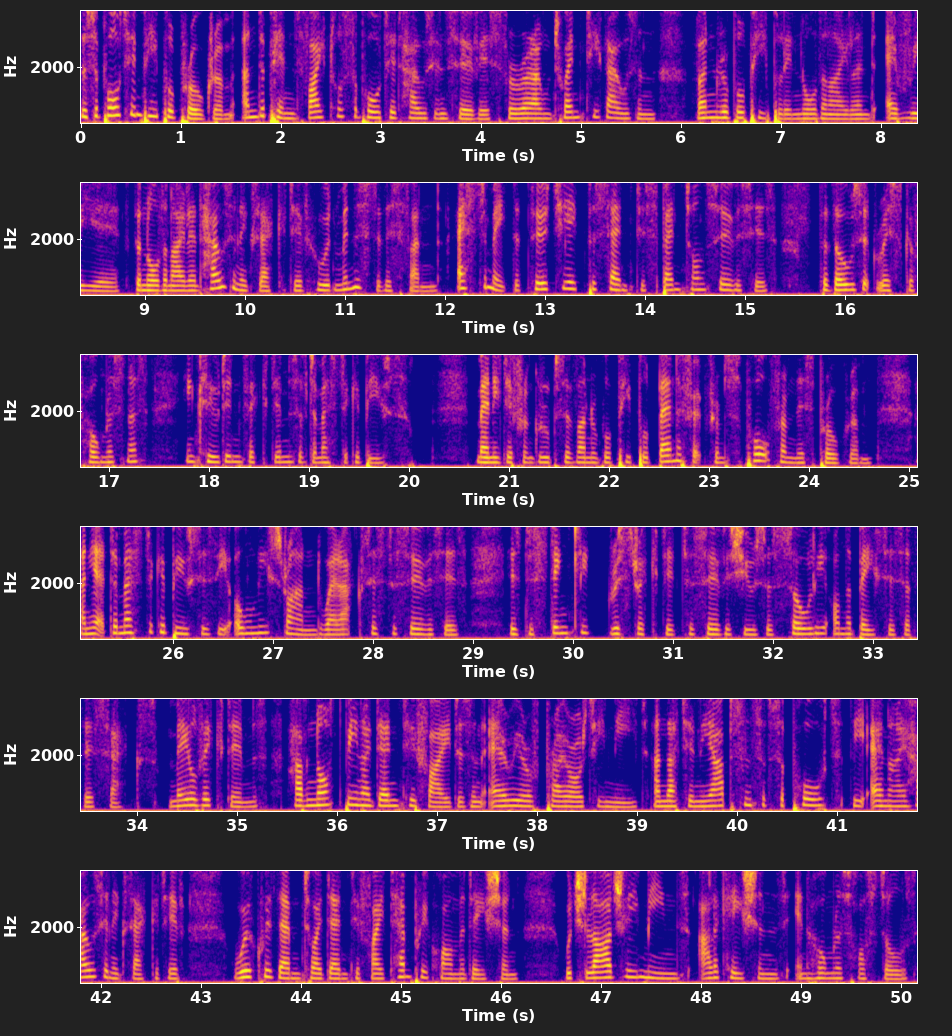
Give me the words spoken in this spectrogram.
The Supporting People programme underpins vital supported housing service for around 20,000 vulnerable people in Northern Ireland every year. The Northern Ireland Housing Executive, who administer this fund, estimate that 38% is spent on services for those at risk of homelessness, including victims of domestic abuse. Many different groups of vulnerable people benefit from support from this programme, and yet domestic abuse is the only strand where access to services is distinctly restricted to service users solely on the basis of their sex. Male victims have not been identified as an area of priority need, and that in the absence of support, the NI Housing Executive work with them to identify temporary accommodation, which largely means allocations in homeless hostels.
